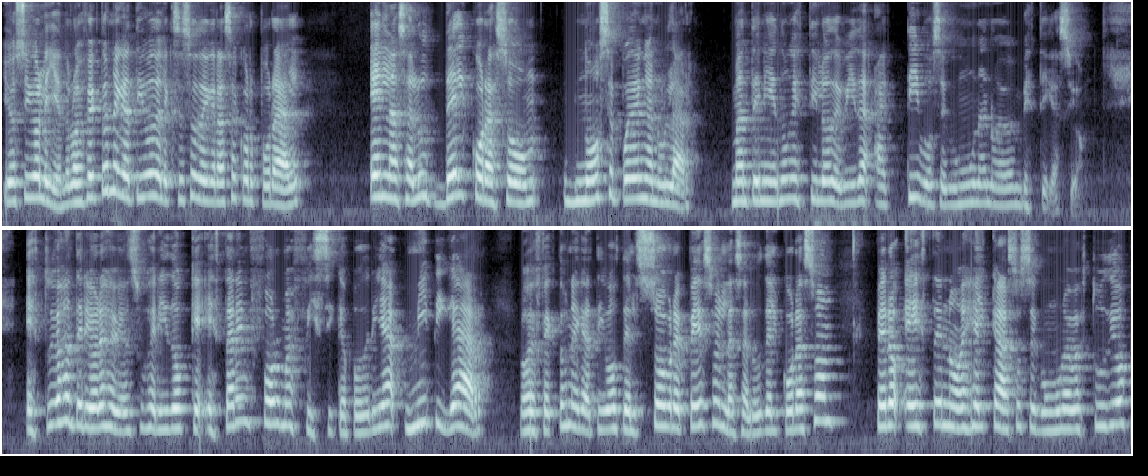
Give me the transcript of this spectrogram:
yo sigo leyendo. Los efectos negativos del exceso de grasa corporal en la salud del corazón no se pueden anular manteniendo un estilo de vida activo según una nueva investigación. Estudios anteriores habían sugerido que estar en forma física podría mitigar los efectos negativos del sobrepeso en la salud del corazón, pero este no es el caso según un nuevo estudio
